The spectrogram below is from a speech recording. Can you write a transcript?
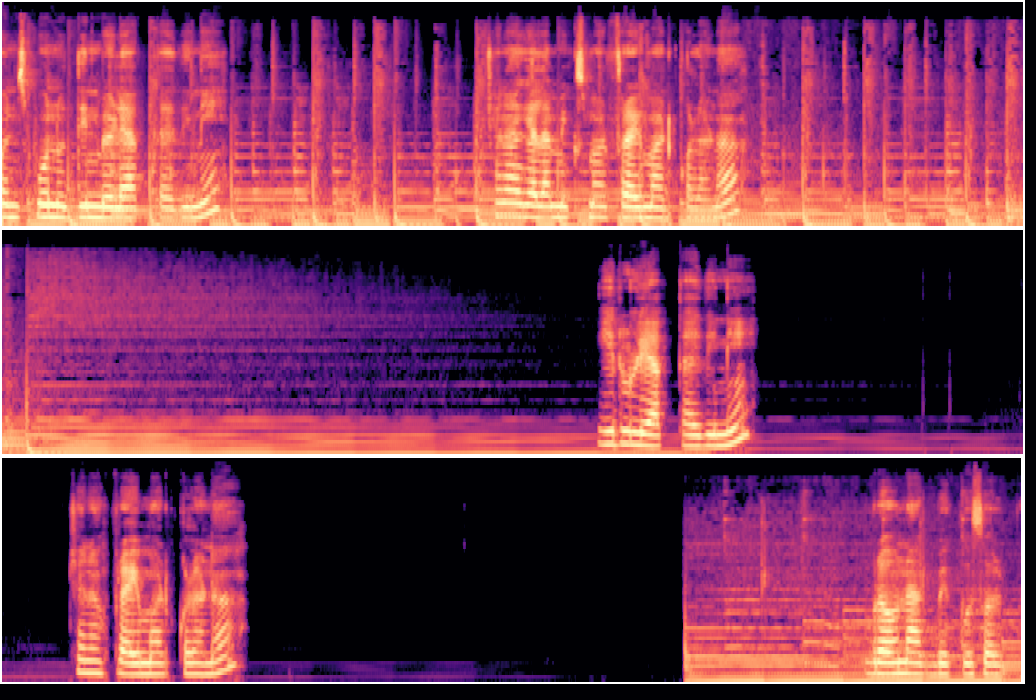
ಒಂದು ಸ್ಪೂನ್ ಉದ್ದಿನಬೇಳೆ ಹಾಕ್ತಾ ಇದ್ದೀನಿ. ಚೆನ್ನಾಗೆಲ್ಲ ಮಿಕ್ಸ್ ಮಾಡಿ, ಫ್ರೈ ಮಾಡ್ಕೊಳ್ಳೋಣ. ಈರುಳ್ಳಿ ಹಾಕ್ತಾ ಇದ್ದೀನಿ. ಚೆನ್ನಾಗಿ ಫ್ರೈ ಮಾಡ್ಕೊಳ್ಳೋಣ. ಬ್ರೌನ್ ಆಗಬೇಕು ಸ್ವಲ್ಪ.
